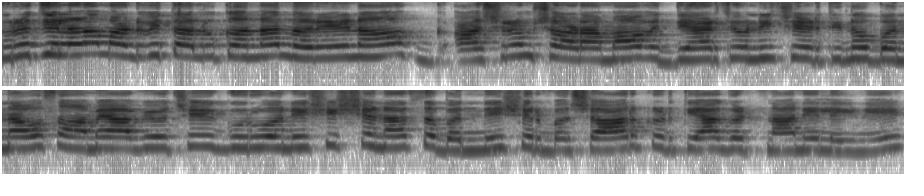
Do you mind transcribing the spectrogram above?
માંડવી તાલુકાના નરેના આશ્રમ શાળામાં વિદ્યાર્થીઓની છેડતીનો બનાવ સામે આવ્યો છે. ગુરુ અને શિષ્યના સંબંધને શર્મસાર કરતી આ ઘટનાને લઈને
